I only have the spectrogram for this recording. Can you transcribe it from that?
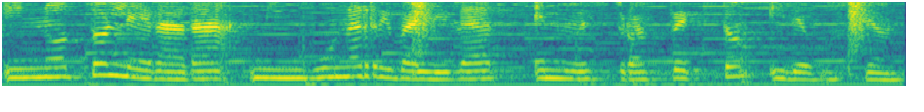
y no tolerará ninguna rivalidad en nuestro afecto y devoción.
